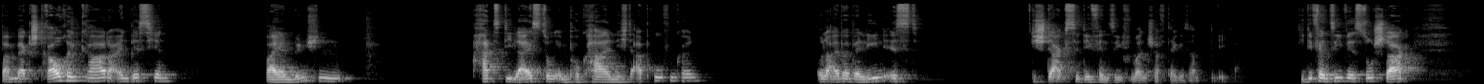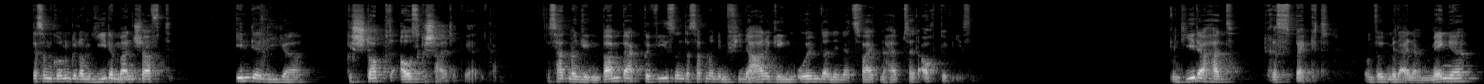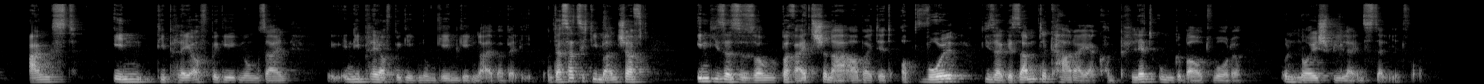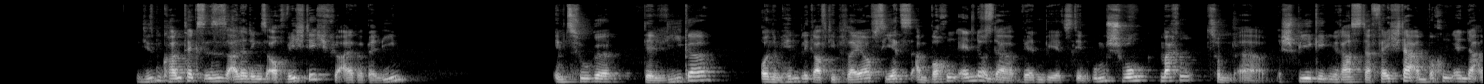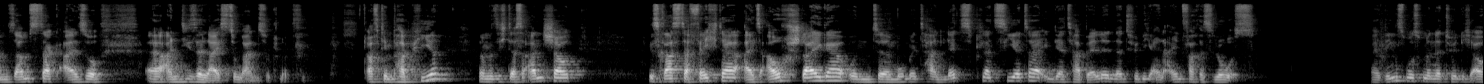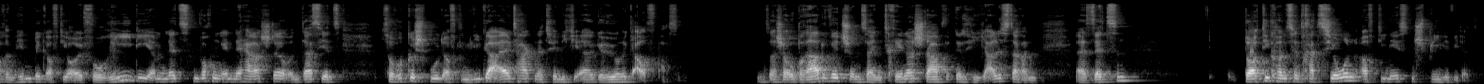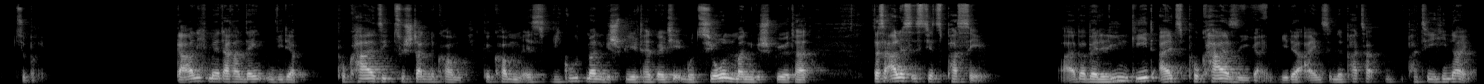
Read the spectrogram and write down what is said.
Bamberg strauchelt gerade ein bisschen. Bayern München hat die Leistung im Pokal nicht abrufen können. Und Alba Berlin ist die stärkste Defensivmannschaft der gesamten Liga. Die Defensive ist so stark, dass im Grunde genommen jede Mannschaft in der Liga gestoppt ausgeschaltet werden kann. Das hat man gegen Bamberg bewiesen und das hat man im Finale gegen Ulm dann in der zweiten Halbzeit auch bewiesen. Und jeder hat Respekt und wird mit einer Menge Angst in die Playoff-Begegnung sein, in die Playoff-Begegnung gehen gegen Alba Berlin. Und das hat sich die Mannschaft in dieser Saison bereits schon erarbeitet, obwohl dieser gesamte Kader ja komplett umgebaut wurde und neue Spieler installiert wurden. In diesem Kontext ist es allerdings auch wichtig für Alba Berlin, im Zuge der Liga und im Hinblick auf die Playoffs jetzt am Wochenende, und da werden wir jetzt den Umschwung machen zum äh, Spiel gegen Rasta Fechter, am Wochenende, am Samstag also äh, an diese Leistung anzuknüpfen. Auf dem Papier, wenn man sich das anschaut, ist Rasta Fechter als Aufsteiger und äh, momentan Letztplatzierter in der Tabelle natürlich ein einfaches Los. Allerdings muss man natürlich auch im Hinblick auf die Euphorie, die am letzten Wochenende herrschte und das jetzt zurückgespult auf den Liga-Alltag natürlich äh, gehörig aufpassen. Und Sascha Obradovic und sein Trainerstab wird natürlich alles daran äh, setzen, dort die Konzentration auf die nächsten Spiele wieder zu bringen. Gar nicht mehr daran denken, wie der Pokalsieg zustande kommen, gekommen ist, wie gut man gespielt hat, welche Emotionen man gespürt hat. Das alles ist jetzt passé. Aber Berlin geht als Pokalsieger in jede einzelne Partie hinein.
